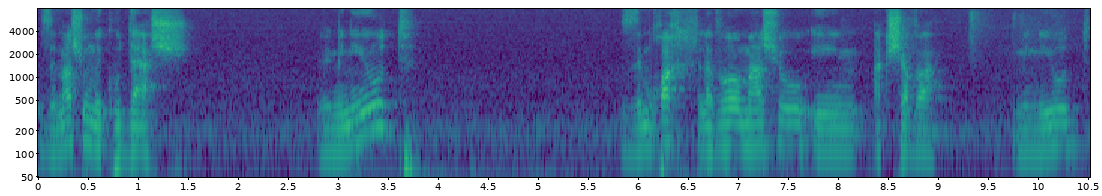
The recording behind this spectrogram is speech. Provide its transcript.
זה משהו מקודש. ומיניות זה מוכרח לבוא משהו עם הקשבה. מיניות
